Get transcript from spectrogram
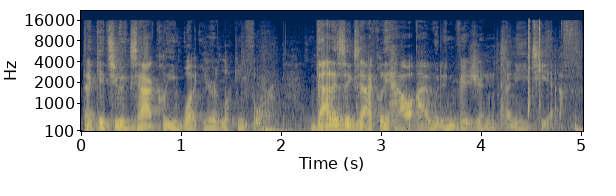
that gets you exactly what you're looking for. That is exactly how I would envision an ETF.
